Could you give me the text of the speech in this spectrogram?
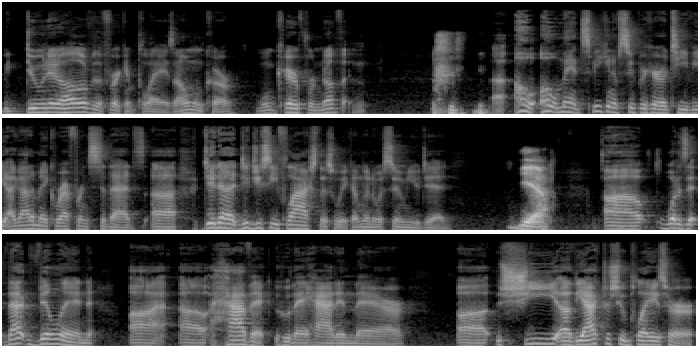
be doing it all over the freaking place. I won't care. Won't care for nothing. Uh, oh, oh man! Speaking of superhero TV, I got to make reference to that. Uh, did uh, did you see Flash this week? I'm going to assume you did. Yeah. Uh, what is it? That villain uh, uh, Havoc, who they had in there, uh, she, uh, the actress who plays her,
